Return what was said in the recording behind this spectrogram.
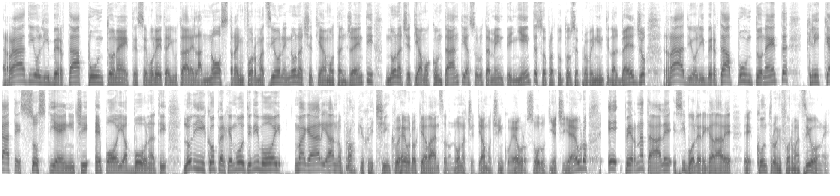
radiolibertà.net se volete aiutare la nostra informazione, non accettiamo tangenti, non accettiamo contanti, assolutamente niente, soprattutto se provenienti dal Belgio. Radiolibertà.net, cliccate sostienici e poi abbonati. Lo dico perché molti di voi magari hanno proprio quei 5 euro che avanzano, non accettiamo 5 euro, solo 10 euro e per Natale si vuole regalare eh, controinformazione.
